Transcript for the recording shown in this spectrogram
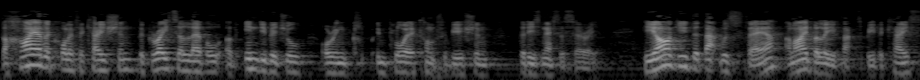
The higher the qualification, the greater level of individual or employer contribution that is necessary. He argued that that was fair, and I believe that to be the case,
